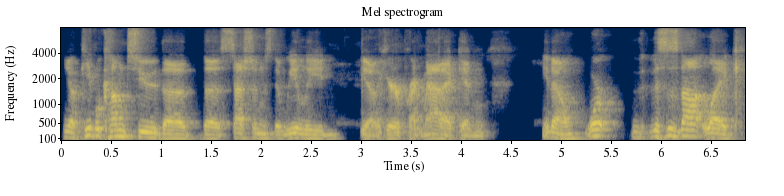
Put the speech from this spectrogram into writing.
you know, people come to the the sessions that we lead, you know, here at Pragmatic, and you know, we're this is not like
